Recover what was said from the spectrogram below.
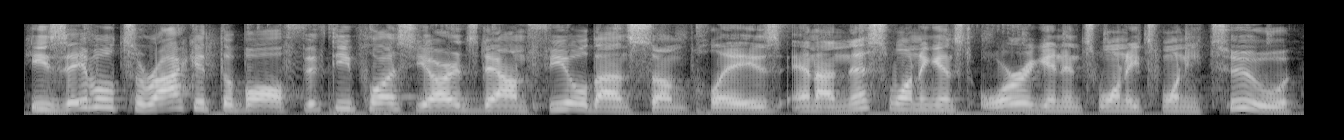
He's able to rocket the ball 50 plus yards downfield on some plays, and on this one against Oregon in 2022,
